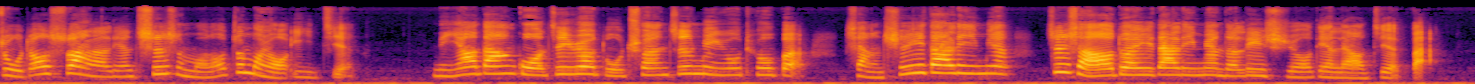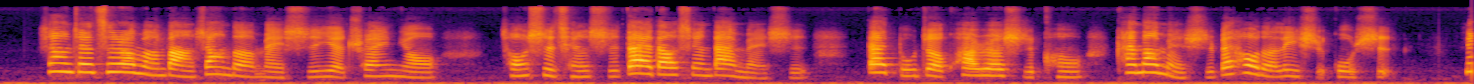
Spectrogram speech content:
煮就算了，连吃什么都这么有意见。你要当国际阅读圈知名 YouTuber，想吃意大利面，至少要对意大利面的历史有点了解吧？像这次热门榜上的美食也吹牛。从史前时代到现代美食，带读者跨越时空，看到美食背后的历史故事。例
